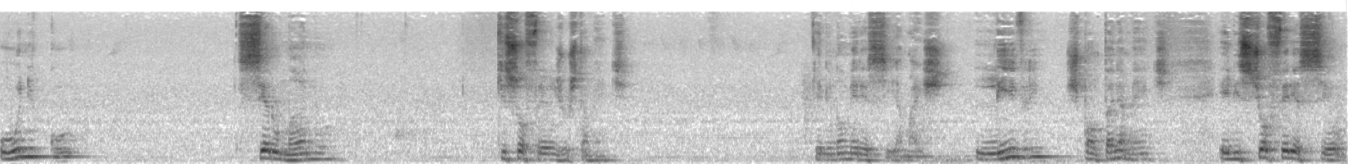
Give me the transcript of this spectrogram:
O único ser humano que sofreu injustamente. Ele não merecia, mas livre, espontaneamente, ele se ofereceu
